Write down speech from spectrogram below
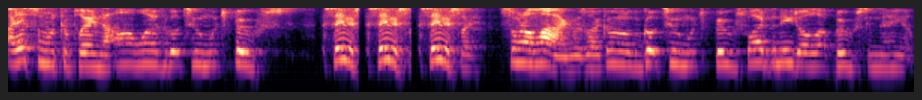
I had someone complaining that oh why have they got too much boost? Seriously, seriously, seriously. Someone online was like, oh they've got too much boost. Why do they need all that boost in the heel?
